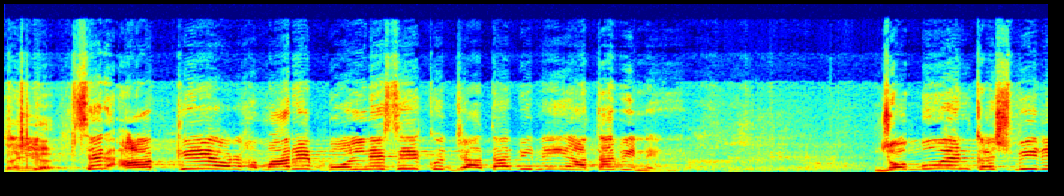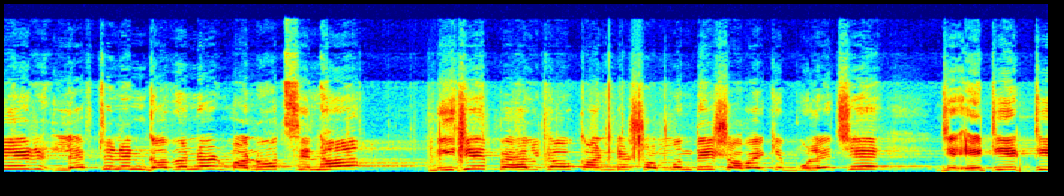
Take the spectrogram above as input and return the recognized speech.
सही है सर आपके और हमारे बोलने से कुछ जाता भी नहीं आता भी नहीं জম্মু অ্যান্ড কাশ্মীরের লেফটেন্যান্ট গভর্নর মনোজ সিনহা নিজে পেহেলগাঁও কাণ্ডের সম্বন্ধে সবাইকে বলেছে যে এটি একটি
